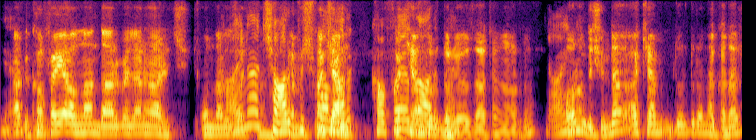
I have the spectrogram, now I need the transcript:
Yani. Abi kafaya alınan darbeler hariç. Onlar da Aynen zaten çarpışmalar, hakem, kafaya hakem darbe. durduruyor zaten orada. Aynen. Onun dışında hakem durdurana kadar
